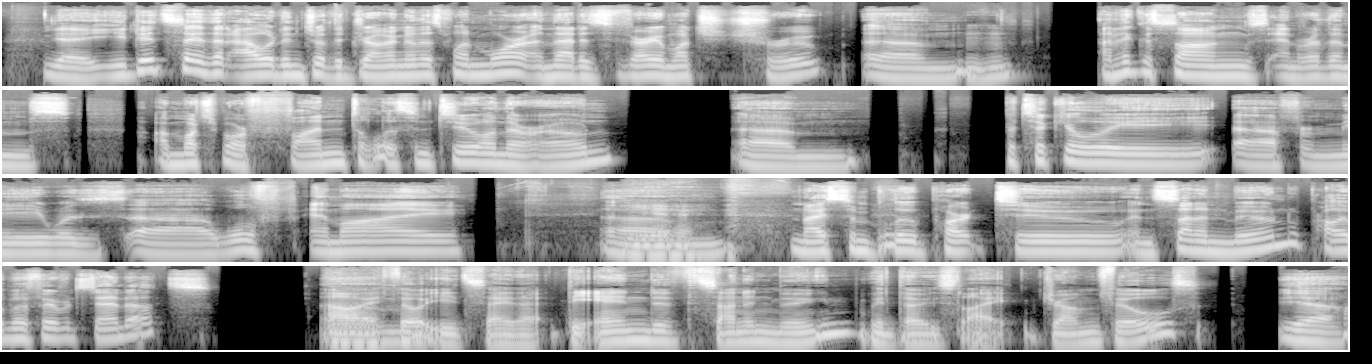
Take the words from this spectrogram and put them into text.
yeah you did say that i would enjoy the drumming on this one more and that is very much true um Mhm. I think the songs and rhythms are much more fun to listen to on their own. Um, particularly uh, for me was uh, Wolf Am I, um, Yeah. Nice and Blue Part Two, and Sun and Moon. Probably my favorite standouts. Oh, I Um, thought you'd say that. The end of Sun and Moon with those like drum fills, yeah,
